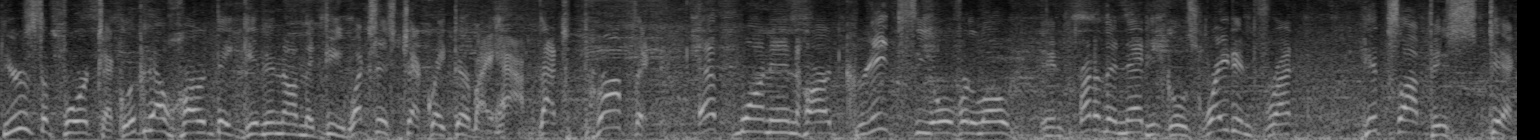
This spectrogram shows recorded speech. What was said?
Here's the forecheck. Look at how hard they get in on the D. Watch this check right there by half. That's perfect. F1 in hard, creates the overload. In front of the net, he goes right in front, hits off his stick,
